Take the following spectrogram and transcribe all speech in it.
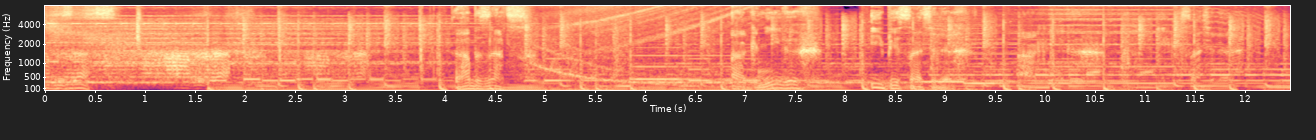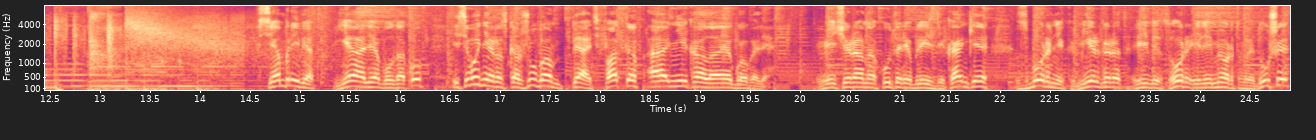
Абзац. Абзац. О книгах и писателях. Всем привет! Я Олег Булдаков, и сегодня я расскажу вам 5 фактов о Николае Гоголе. Вечера на хуторе близ Диканьки, сборник «Миргород», «Ревизор» или «Мертвые души»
